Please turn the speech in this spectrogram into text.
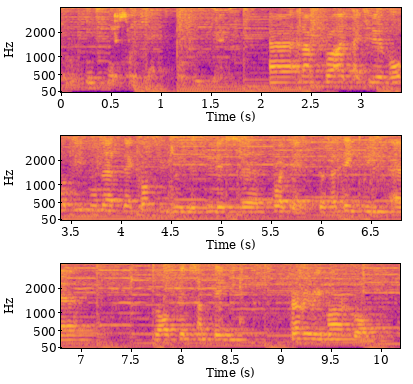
successful projects for KPN. Uh, and I'm proud actually of all the people that uh, contributed to this uh, project because I think we uh, well did something very remarkable.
